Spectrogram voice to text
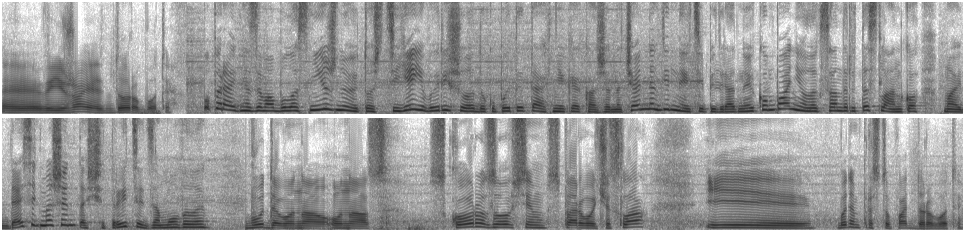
е, виїжджає до роботи. Попередня зима була сніжною, тож цієї вирішили докупити техніки, каже начальник дільниці підрядної компанії Олександр Тесленко. Мають 10 машин та ще 30 замовили. Буде вона у нас скоро зовсім, з першого числа, і будемо приступати до роботи.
